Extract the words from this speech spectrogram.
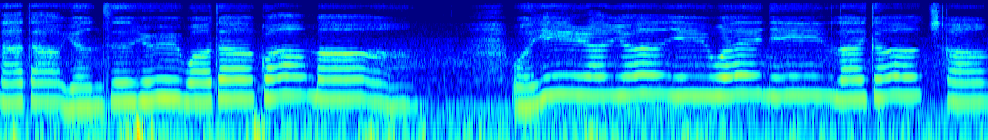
那道源自于我的光芒，我依然愿意为你来歌唱。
